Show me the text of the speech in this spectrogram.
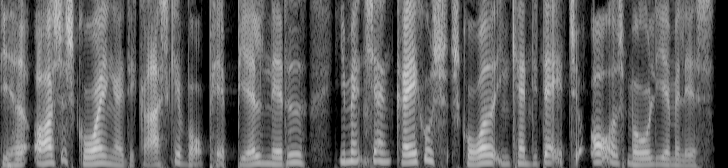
Vi havde også scoringer i det græske, hvor Pep Biel nettede, imens Jan Gregus scorede en kandidat til årets mål i MLS.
